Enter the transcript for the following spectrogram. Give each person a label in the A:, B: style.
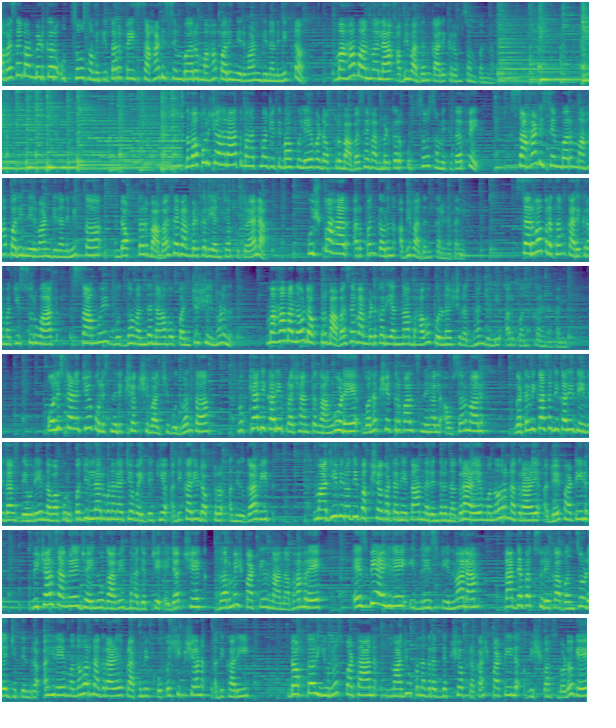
A: बाबासाहेब आंबेडकर उत्सव समितीतर्फे सहा डिसेंबर महापरिनिर्वाण दिनानिमित्त महामानवाला अभिवादन कार्यक्रम संपन्न. नवापूर शहरात महात्मा ज्योतिबा फुले व डॉक्टर बाबासाहेब आंबेडकर उत्सव समितीतर्फे सहा डिसेंबर महापरिनिर्वाण दिनानिमित्त डॉक्टर बाबासाहेब आंबेडकर यांच्या पुतळ्याला पुष्पहार अर्पण करून अभिवादन करण्यात आले. सर्वप्रथम कार्यक्रमाची सुरुवात सामूहिक बुद्ध वंदना व पंचशील म्हणून महामानव डॉक्टर बाबासाहेब आंबेडकर यांना भावपूर्ण श्रद्धांजली अर्पण करण्यात आली. पोलीस ठाण्याचे पोलीस निरीक्षक शिवाजी बुधवंत मुख्याधिकारी प्रशांत गांगोडे वनक्षेत्रपाल स्नेहल अवसरमल गटविकास अधिकारी देविदास देवरे नवापूर उपजिल्हा रुग्णालयाचे वैद्यकीय अधिकारी डॉक्टर अनिल गावित माजी विरोधी पक्ष गटनेता नरेंद्र नगराळे मनोहर नगराळे अजय पाटील विशाल सांगळे जैनू गावित भाजपचे एजाज शेख धर्मेश पाटील नाना भामरे एस बी अहिरे इद्रिस टिनवाला प्राध्यापक सुरेखा बनसोडे जितेंद्र अहिरे मनोहर नगराळे प्राथमिक उपशिक्षण अधिकारी डॉक्टर युनुस पठाण माजी उपनगराध्यक्ष प्रकाश पाटील विश्वास बडोगे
